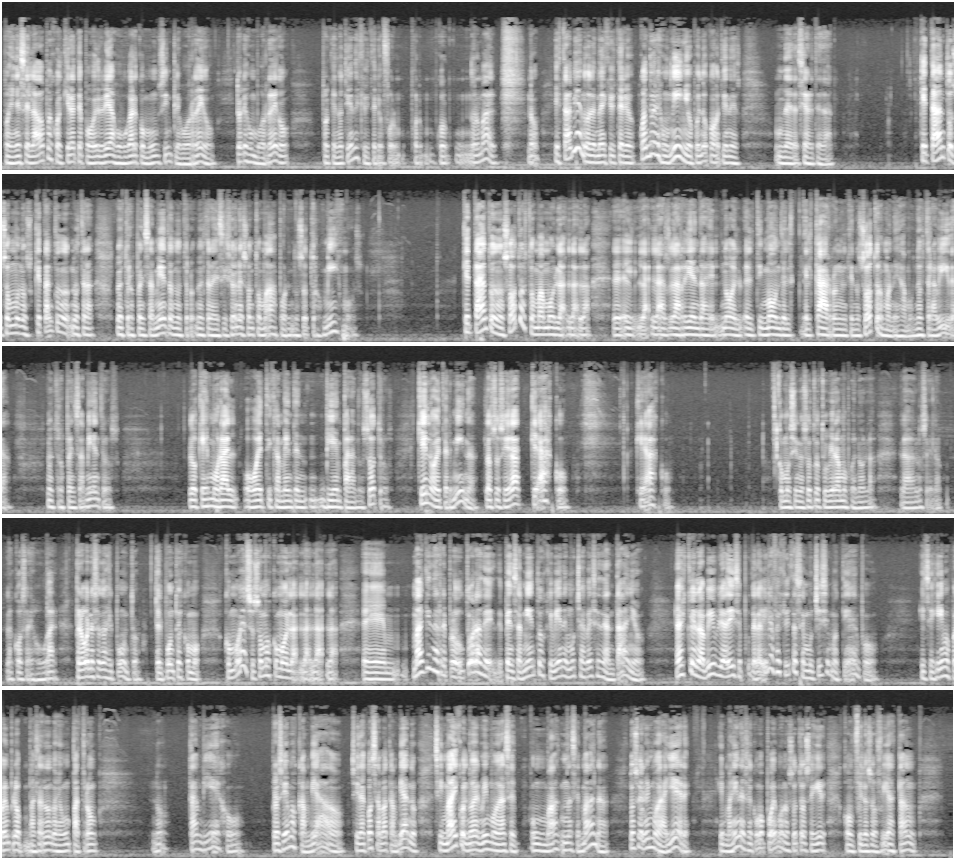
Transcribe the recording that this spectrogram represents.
Pues en ese lado, pues cualquiera te podría juzgar como un simple borrego. Tú eres un borrego porque no tienes criterio normal, ¿no? Está bien no tener criterio. Cuando eres un niño, pues no cuando tienes una cierta edad. ¿Qué tanto somos, qué tanto nuestra, nuestros pensamientos, nuestras decisiones son tomadas por nosotros mismos? ¿Qué tanto nosotros tomamos la, la, la, el, no, el, timón del, del carro en el que nosotros manejamos nuestra vida, nuestros pensamientos, lo que es moral o éticamente bien para nosotros? ¿Quién lo determina? La sociedad. Qué asco. Qué asco. Como si nosotros tuviéramos, bueno, la, la, no sé, la, cosa de jugar. Pero bueno, ese no es el punto. El punto es como, como eso, somos como la, eh, máquinas reproductoras de, de, pensamientos que vienen muchas veces de antaño. Es que la Biblia dice, puta, la Biblia fue escrita hace muchísimo tiempo. Y seguimos, por ejemplo, basándonos en un patrón, ¿no? Tan viejo. Pero si hemos cambiado, si la cosa va cambiando. Si Michael no es el mismo de hace un una semana, no es el mismo de ayer. Imagínense cómo podemos nosotros seguir con filosofías tan,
